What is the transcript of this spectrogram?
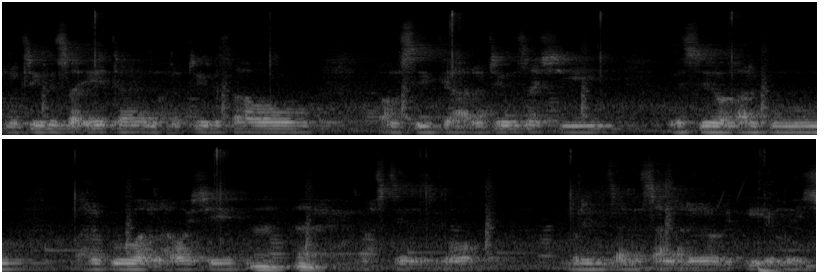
Vanotengesa airtime vanotengesawo pamusika anotengesa chii vese vari ku- vari kuwanawo chi mastenziwo kuburikidza nesangano rino reemh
